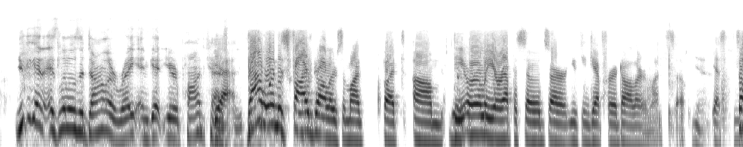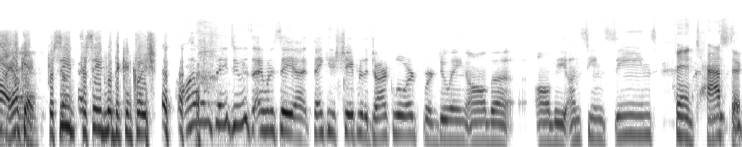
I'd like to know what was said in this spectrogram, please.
you can get as little as a dollar, right, and get your podcast. Yeah, that one is five dollars a month, but um, the earlier episodes are you can get for a dollar a month. So yeah, yes. Sorry. Okay, yeah. proceed. proceed with the conclusion. all I want to say too is I want to say uh, thank you to Schaefer the Dark Lord for doing all the all the unseen scenes. Fantastic.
